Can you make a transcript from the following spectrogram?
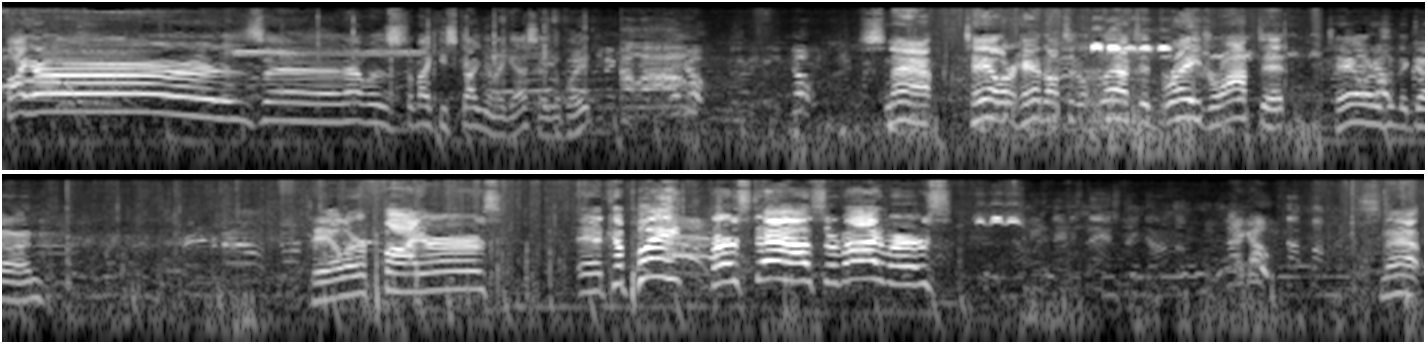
Fires. Uh, that was Mikey Scunyon, I guess. Incomplete. Snap. Taylor. Handoff to the left. And Bray dropped it. Taylor's in the gun. Taylor fires. And complete. First down. Survivors. Snap.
